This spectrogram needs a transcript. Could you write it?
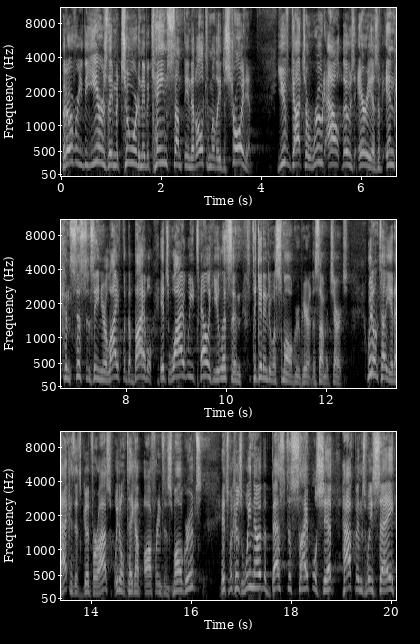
But over the years, they matured and they became something that ultimately destroyed him. You've got to root out those areas of inconsistency in your life with the Bible. It's why we tell you, listen, to get into a small group here at the Summit Church. We don't tell you that because it's good for us. We don't take up offerings in small groups. It's because we know the best discipleship happens, we say,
